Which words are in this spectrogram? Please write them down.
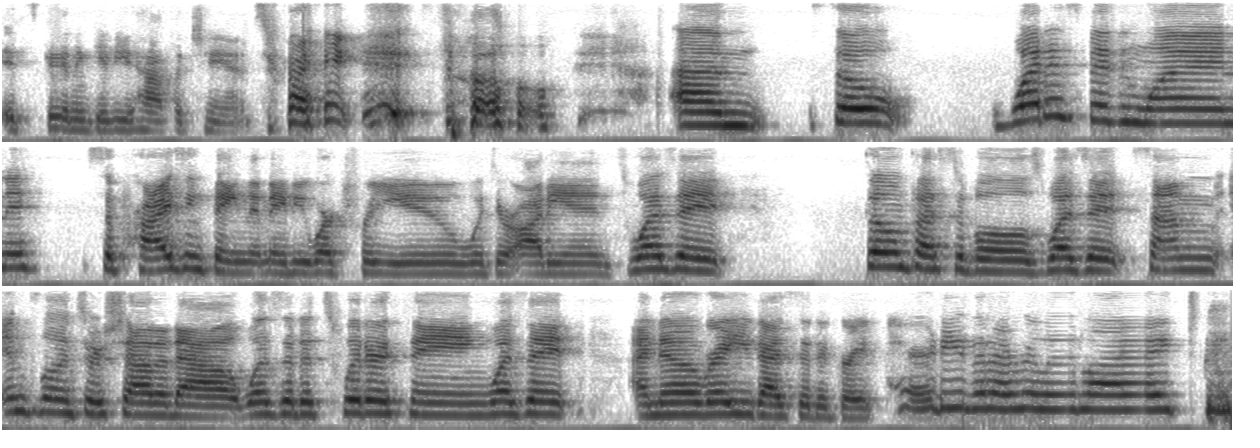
it's going to give you half a chance right so um so what has been one surprising thing that maybe worked for you with your audience? Was it film festivals? Was it some influencer shouted out? Was it a Twitter thing? Was it I know Ray, you guys did a great parody that I really liked. we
